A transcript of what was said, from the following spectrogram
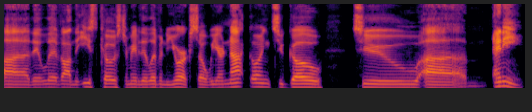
Uh, they live on the East Coast or maybe they live in New York. So we are not going to go to um, any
